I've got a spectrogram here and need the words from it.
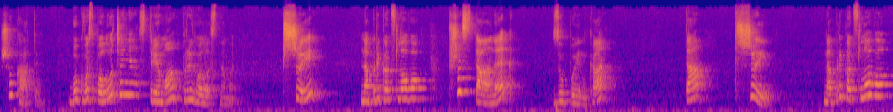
шукати. Букву сполучення з трьома приголосними. Пши, наприклад, слово пшистанек зупинка та тши. Наприклад, слово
